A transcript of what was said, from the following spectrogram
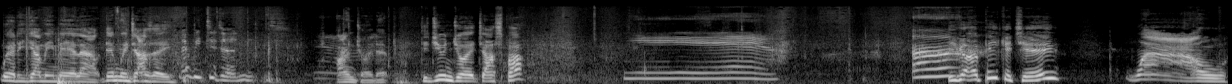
We had a yummy meal out, didn't we, Jazzy? No, we didn't. I enjoyed it. Did you enjoy it, Jasper? Yeah. Uh, You got a Pikachu? Wow.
